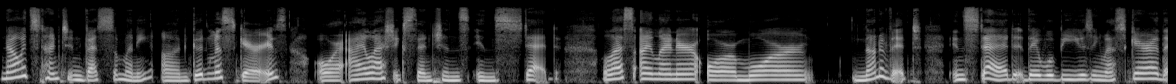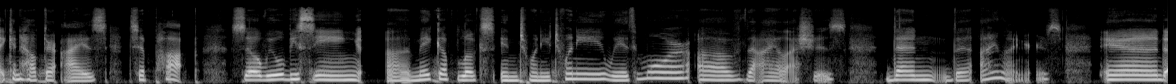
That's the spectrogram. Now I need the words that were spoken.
Now it's time to invest some money on good mascaras or eyelash extensions instead. Less eyeliner or more none of it. Instead, they will be using mascara that can help their eyes to pop. So we will be seeing uh, makeup looks in 2020 with more of the eyelashes than the eyeliners. And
